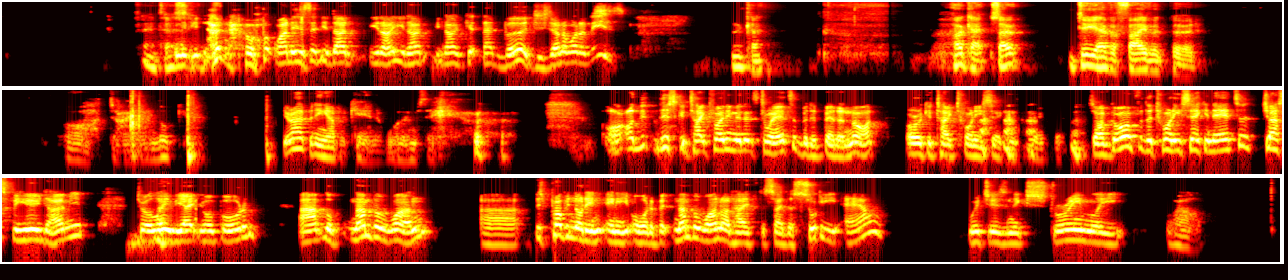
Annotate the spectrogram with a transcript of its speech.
Fantastic. And if you don't know what one is, then you don't, you know, you don't, you don't get that bird. You don't know what it is. Okay. Okay, so do you have a favourite bird? Oh, Damien, look, you're opening up a can of worms there. Oh, oh, this could take 20 minutes to answer, but it better not, or it could take 20 seconds. So I've gone for the 20 second answer just for you, Damien, to alleviate your boredom. Um, look, number one, uh, it's probably not in any order, but number one, I'd have to say the sooty owl, which is an extremely, well,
